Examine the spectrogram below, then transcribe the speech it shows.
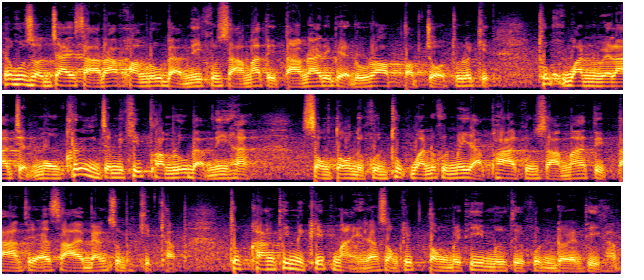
ถ้าคุณสนใจสาระความรู้แบบนี้คุณสามารถติดตามได้ที่เพจรู้รอบตอบโจทย์ธุรกิจ ทุกวันเวลา7จ็ดโมงครึ่งจะมีคลิปความรู้แบบนี้ฮะส่งตรงถึงคุณทุกวันถ้าคุณไม่อยากพลาดคุณสามารถติดตามที่แอสไซแบงก์สุภกิจครับทุกครั้งที่มีคลิปใหม่แล้วส่งคลิปตรงไปที่มือถือคุณโดยทันทีครับ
